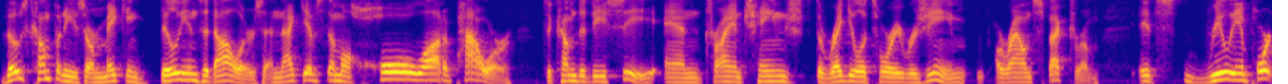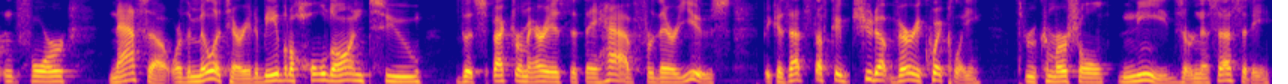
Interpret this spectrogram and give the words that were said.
Those companies are making billions of dollars, and that gives them a whole lot of power to come to DC and try and change the regulatory regime around spectrum. It's really important for NASA or the military to be able to hold on to the spectrum areas that they have for their use because that stuff could shoot up very quickly through commercial needs or necessity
